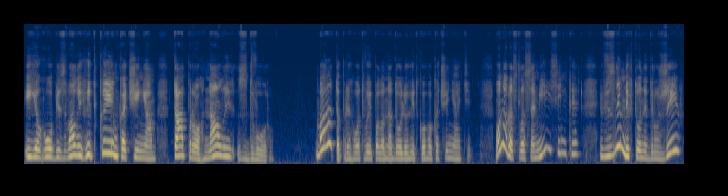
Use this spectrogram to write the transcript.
і його обізвали гидким каченям та прогнали з двору. Багато пригод випало на долю гидкого каченяті. Воно росло самісіньке, з ним ніхто не дружив.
